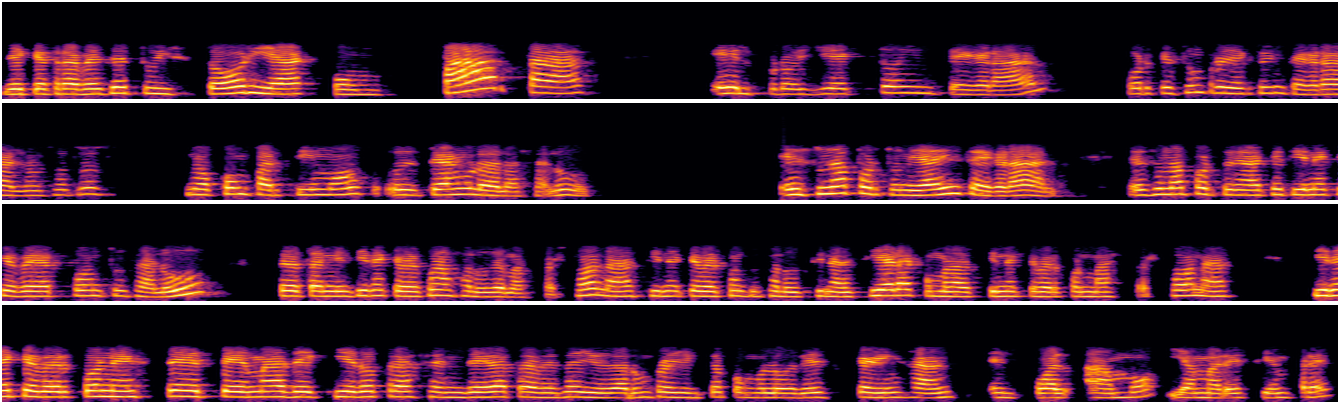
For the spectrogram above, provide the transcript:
de que a través de tu historia compartas el proyecto integral, porque es un proyecto integral. Nosotros no compartimos el triángulo de la salud. Es una oportunidad integral. Es una oportunidad que tiene que ver con tu salud, pero también tiene que ver con la salud de más personas, tiene que ver con tu salud financiera, como la tiene que ver con más personas, tiene que ver con este tema de quiero trascender a través de ayudar un proyecto como lo de Caring Hands, el cual amo y amaré siempre.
